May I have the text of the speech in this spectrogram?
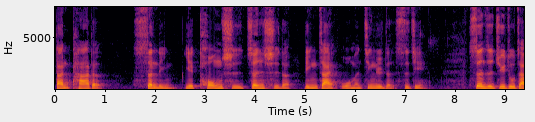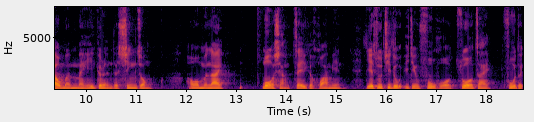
但他的圣灵也同时真实的临在我们今日的世界，甚至居住在我们每一个人的心中。好，我们来默想这个画面：耶稣基督已经复活，坐在父的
